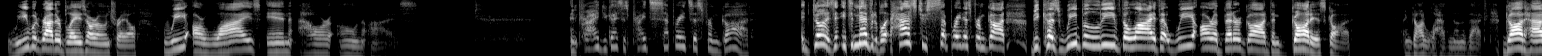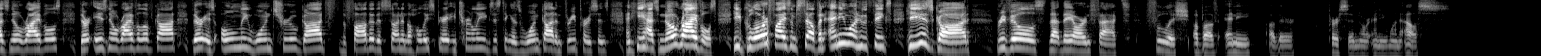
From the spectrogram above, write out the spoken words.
We would rather blaze our own trail. We are wise in our own eyes. And pride, you guys, this pride separates us from God. It does. It's inevitable. It has to separate us from God because we believe the lie that we are a better God than God is God. And God will have none of that. God has no rivals. There is no rival of God. There is only one true God, the Father, the Son, and the Holy Spirit, eternally existing as one God in three persons. And He has no rivals. He glorifies Himself. And anyone who thinks He is God reveals that they are, in fact, foolish above any other person or anyone else.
